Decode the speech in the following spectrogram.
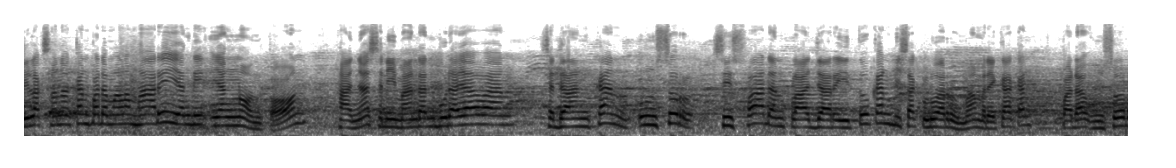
dilaksanakan pada malam hari yang di, yang nonton hanya seniman dan budayawan. Sedangkan unsur siswa dan pelajar itu kan bisa keluar rumah mereka kan pada unsur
